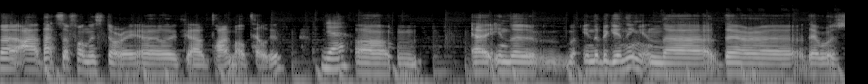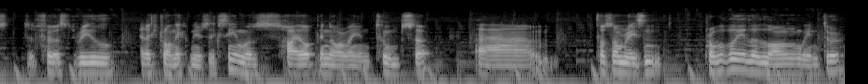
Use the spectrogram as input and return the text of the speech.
Uh, uh, that's a funny story. Uh, if you have time, I'll tell you. Yeah. um, uh, in the in the beginning, in the, there uh, there was the first real electronic music scene was high up in Norway in Tromsø. Um, for some reason, probably the long winter,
